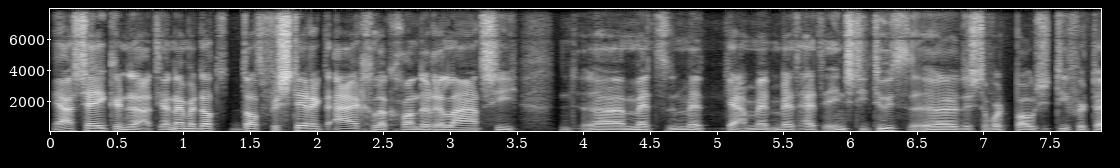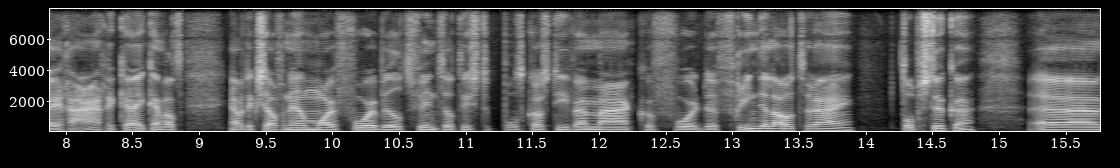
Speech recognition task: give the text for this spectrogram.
Ja, zeker inderdaad. Ja, nee, maar dat, dat versterkt eigenlijk gewoon de relatie uh, met, met, ja, met, met het instituut. Uh, dus er wordt positiever tegen aangekeken. En wat, ja, wat ik zelf een heel mooi voorbeeld vind, dat is de podcast die wij maken voor de Vriendenloterij topstukken. Uh,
